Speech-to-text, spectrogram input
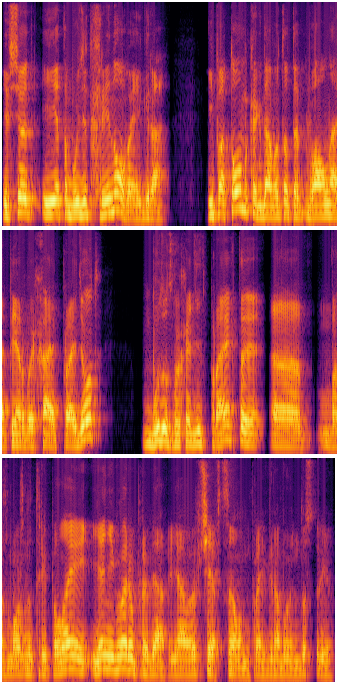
И все и это будет хреновая игра. И потом, когда вот эта волна, первый хайп пройдет, будут выходить проекты, э, возможно, AAA. Я не говорю про VR, я вообще в целом про игровую индустрию,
